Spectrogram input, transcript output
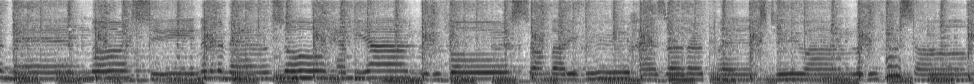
a man, nor seen another man so happy. I'm looking for somebody who has other plans too. I'm looking for somebody.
